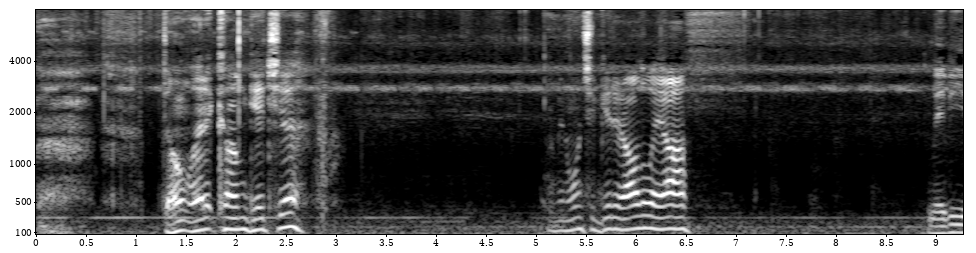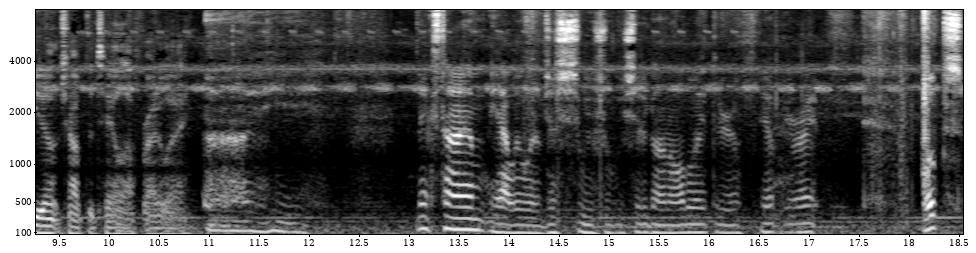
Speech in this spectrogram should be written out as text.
Don't let it come get you. And then once you get it all the way off, Maybe you don't chop the tail off right away. uh, next time, yeah, we would have just, we should, we should have gone all the way through. Yep, you're right. Whoops.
